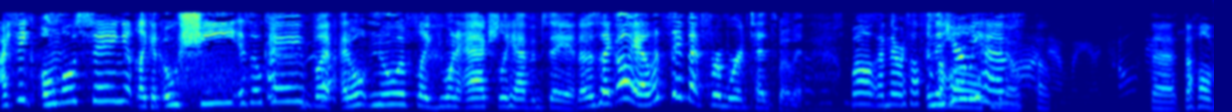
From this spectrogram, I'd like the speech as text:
I think almost saying it like an oh she is okay, but I don't know if like you want to actually have him say it. I was like, oh yeah, let's save that for a more intense moment. well, and there was also And then the here we have- you know, oh, the the whole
